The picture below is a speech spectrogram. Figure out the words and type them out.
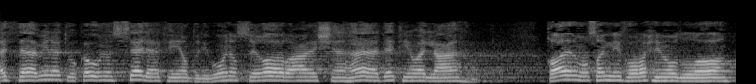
الثامنة كون السلف يضربون الصغار على الشهادة والعهد. قال المصنف رحمه الله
